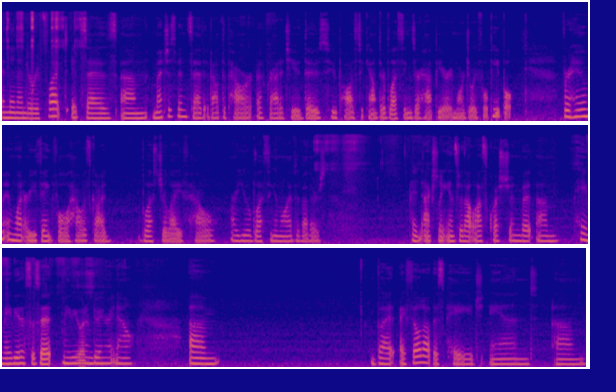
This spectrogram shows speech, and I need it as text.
And then under reflect, it says, um, Much has been said about the power of gratitude. Those who pause to count their blessings are happier and more joyful people. For whom and what are you thankful? How has God blessed your life? How are you a blessing in the lives of others? I didn't actually answer that last question, but um, hey, maybe this is it. Maybe what I'm doing right now. Um, but I filled out this page and um,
